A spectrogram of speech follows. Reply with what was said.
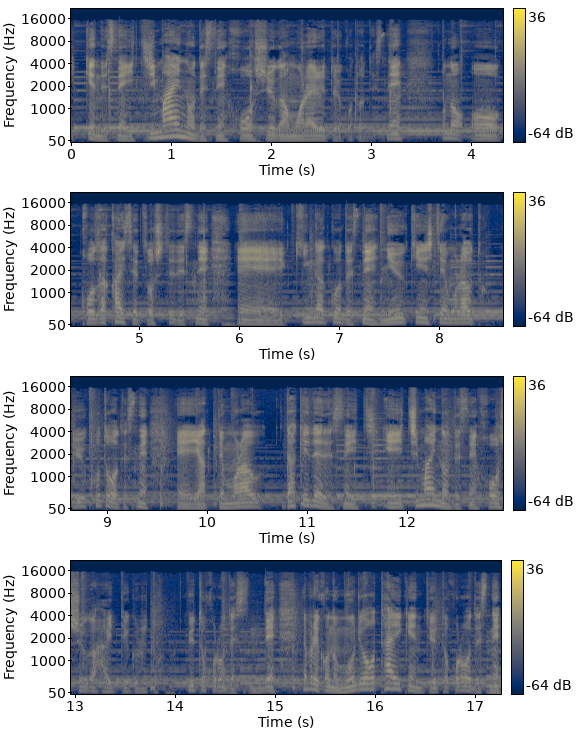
一件ですね、1万円のですね、報酬がもらえるということですね。この口座開設をしてですね、えー、金額をですね、入金してもらうということをですね、えー、やってもらうだけでですね1、1万円のですね、報酬が入ってくるというところですんで、やっぱりこの無料体験というところをですね、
